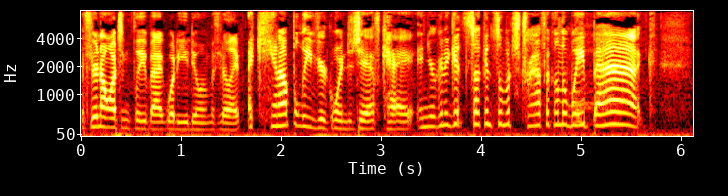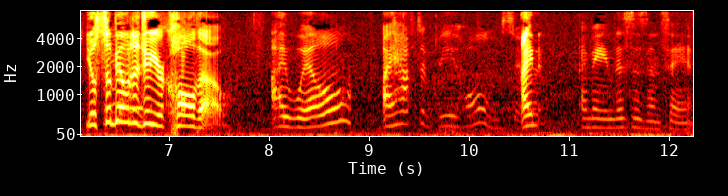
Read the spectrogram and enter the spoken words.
If you're not watching Fleabag, what are you doing with your life? I cannot believe you're going to JFK and you're going to get stuck in so much traffic on the way back. You'll still be able to do your call though. I will. I have to be home soon. I I mean, this is insane.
